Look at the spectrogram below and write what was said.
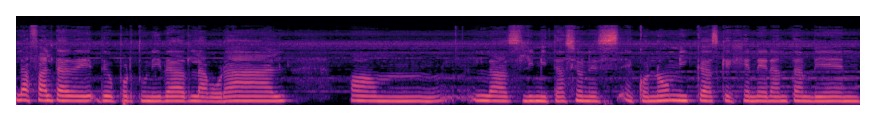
la falta de, oportunidad laboral, las limitaciones económicas que generan también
